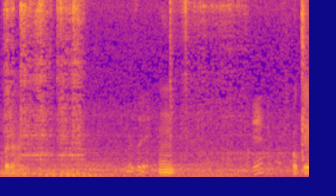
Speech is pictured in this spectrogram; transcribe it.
একবার হ্যাঁ হুম ওকে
